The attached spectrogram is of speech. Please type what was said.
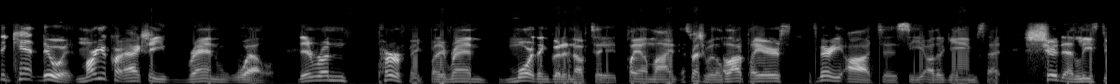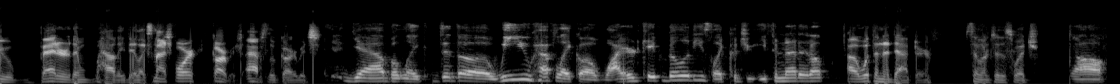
they can't do it. Mario Kart actually ran well. Didn't run perfect, but it ran more than good enough to play online, especially with a lot of players. It's very odd to see other games that should at least do better than how they did. Like Smash 4, garbage, absolute garbage. Yeah, but like did the Wii U have like uh, wired capabilities? Like could you Ethernet it up? Uh, with an adapter, similar to the Switch. Oh,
